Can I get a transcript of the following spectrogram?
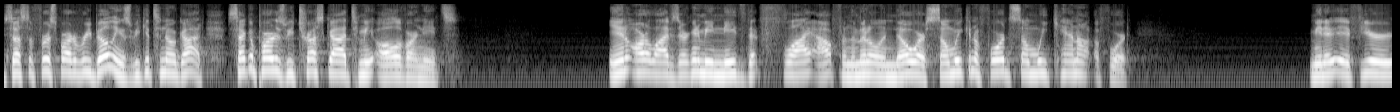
So that's the first part of rebuilding is we get to know God. Second part is we trust God to meet all of our needs in our lives, there are going to be needs that fly out from the middle of nowhere. Some we can afford, some we cannot afford. I mean, if you're,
